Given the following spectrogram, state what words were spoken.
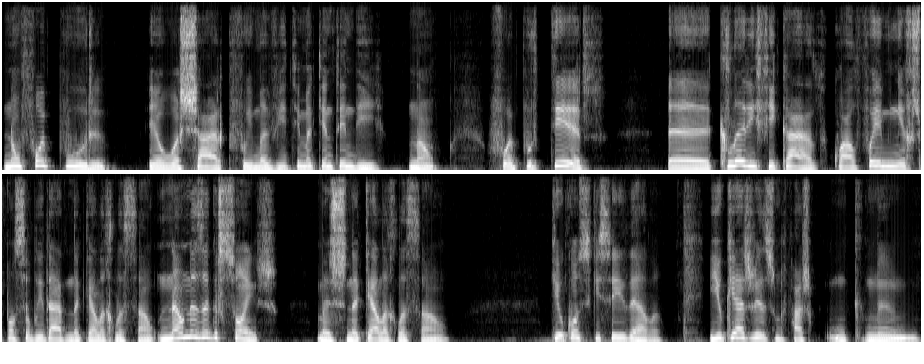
não foi por eu achar que fui uma vítima que entendi. Não. Foi por ter uh, clarificado qual foi a minha responsabilidade naquela relação, não nas agressões, mas naquela relação, que eu consegui sair dela. E o que às vezes me faz que me,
